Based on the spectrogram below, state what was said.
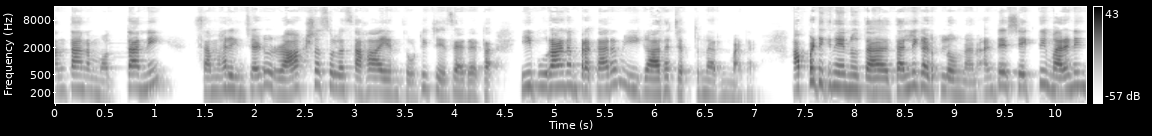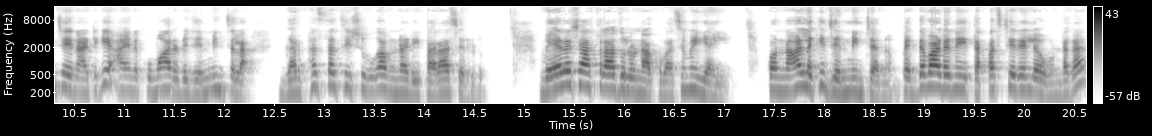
సంతానం మొత్తాన్ని సంహరించాడు. రాక్షసుల సహాయంతో చేశాడట. ఈ పురాణం ప్రకారం ఈ గాథ చెప్తున్నారనమాట అప్పటికి నేను త తల్లి కడుపులో ఉన్నాను. అంటే శక్తి మరణించే నాటికి ఆయన కుమారుడు జన్మించల గర్భస్థ శిశువుగా ఉన్నాడు ఈ పరాశరుడు. వేదశాస్త్రాదులు నాకు వశమయ్యాయి. కొన్నాళ్ళకి జన్మించాను. పెద్దవాడనే తపశ్చర్యలో ఉండగా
